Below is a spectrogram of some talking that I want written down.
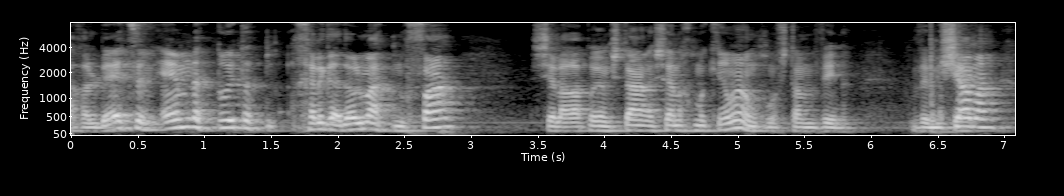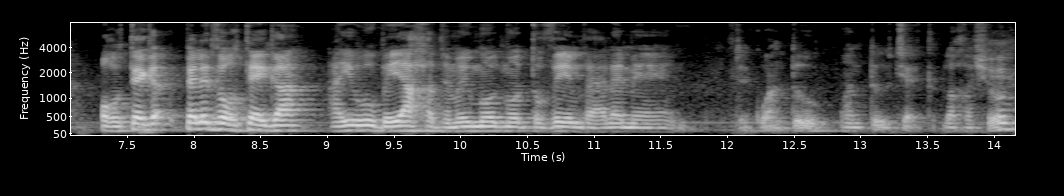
אבל בעצם הם נתנו את הת- חלק גדול מהתנופה של הראפרים שאתה, שאנחנו מכירים היום, כמו שאתה מבין. ומשם, אורטגה, פלד ואורטגה היו ביחד והם היו מאוד מאוד טובים, והיה להם צ'ק 1, 2, 1, 2, צ'ק, לא חשוב.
